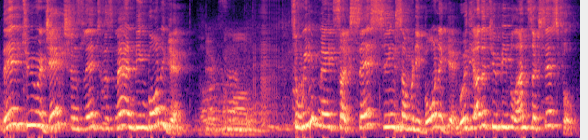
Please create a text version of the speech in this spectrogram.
Their two rejections led to this man being born again. Yeah, so we've made success seeing somebody born again. Were the other two people unsuccessful?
